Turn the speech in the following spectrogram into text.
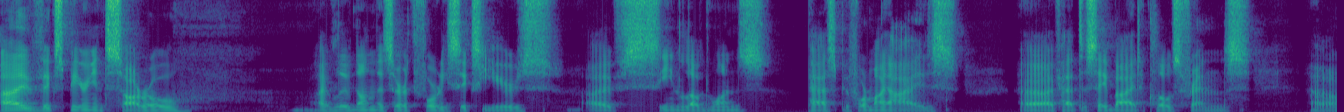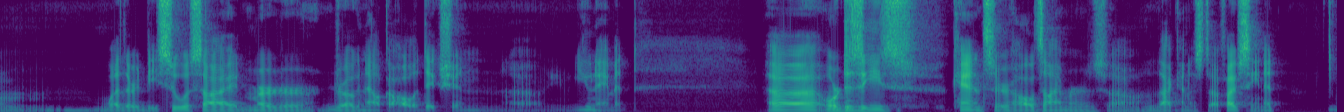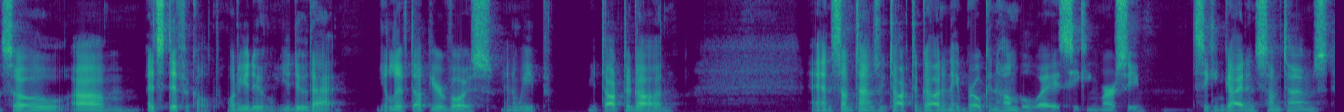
I've experienced sorrow. I've lived on this earth 46 years. I've seen loved ones pass before my eyes. Uh, I've had to say bye to close friends, um, whether it be suicide, murder, drug and alcohol addiction, uh, you name it, uh, or disease, cancer, Alzheimer's, uh, that kind of stuff. I've seen it. So um, it's difficult. What do you do? You do that. You lift up your voice and weep. You talk to God. And sometimes we talk to God in a broken, humble way, seeking mercy, seeking guidance. Sometimes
